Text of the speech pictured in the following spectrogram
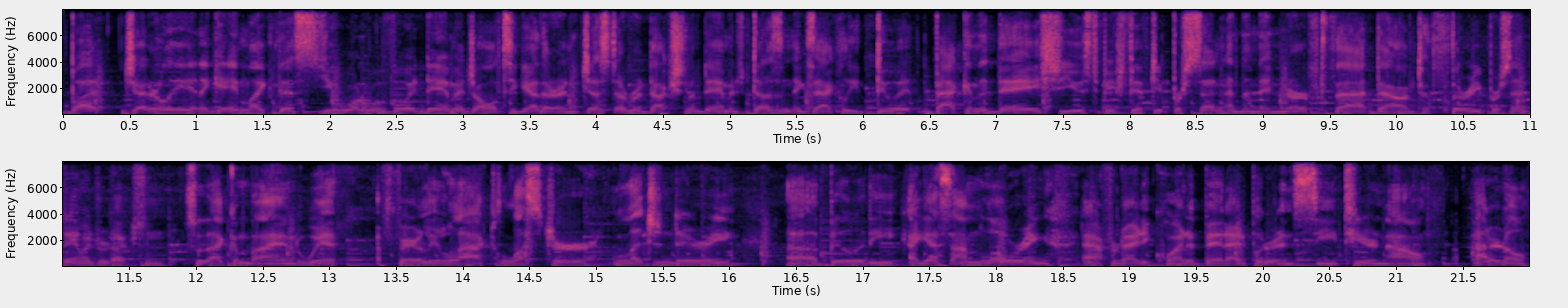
but generally in a game like this, you want to avoid damage altogether, and just a reduction of damage doesn't exactly do it. Back in the day, she used to be 50%, and then they nerfed that down to 30% damage reduction. So that combined with a fairly lackluster legendary uh, ability. I guess I'm lowering Aphrodite quite a bit. I'd put her in C tier now. I don't know.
